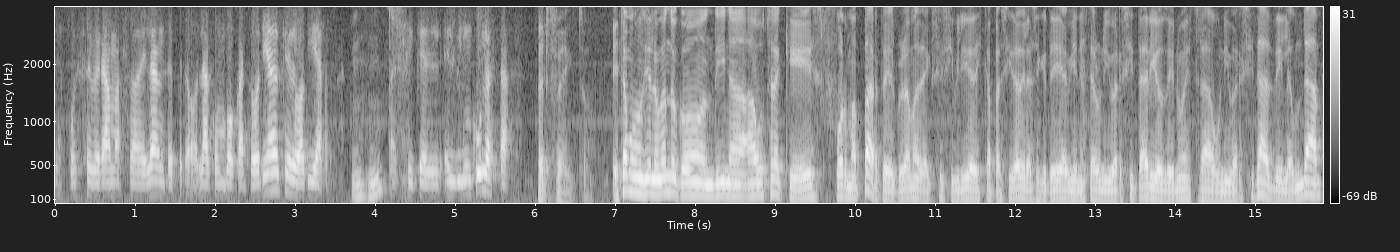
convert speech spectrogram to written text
Después se verá más adelante, pero la convocatoria quedó abierta. Así que el vínculo está. Perfecto. Estamos dialogando con Dina Austra, que forma parte del programa de accesibilidad y discapacidad de la Secretaría de Bienestar Universitario de nuestra universidad, de la UNDAP.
